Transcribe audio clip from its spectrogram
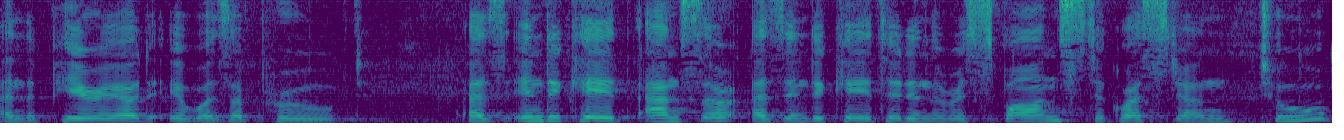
and the period it was approved? As indicate answer as indicated in the response to question two,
